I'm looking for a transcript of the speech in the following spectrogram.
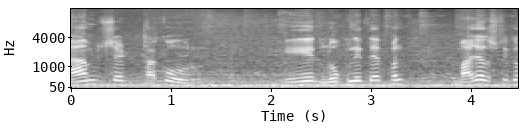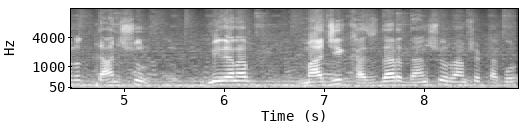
रामशेठ ठाकूर हे लोकनेते आहेत पण माझ्या दृष्टिकोनात दानशूर. मी त्यांना माजी खासदार दानशूर रामशेठ ठाकूर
